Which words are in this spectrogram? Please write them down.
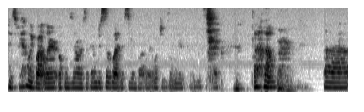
his family butler opens the door and is like, "I'm just so glad to see him, butler," which is a weird thing to say. um, uh,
